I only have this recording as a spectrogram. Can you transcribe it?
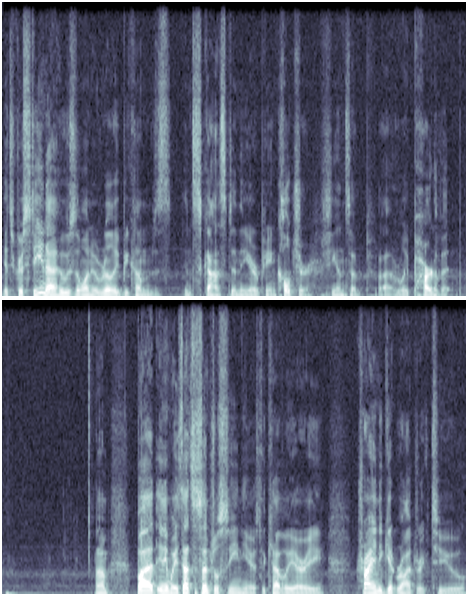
It's Christina who's the one who really becomes ensconced in the European culture. She ends up uh, really part of it. Um, but anyways, that's the central scene here: is the Cavalieri trying to get Roderick to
